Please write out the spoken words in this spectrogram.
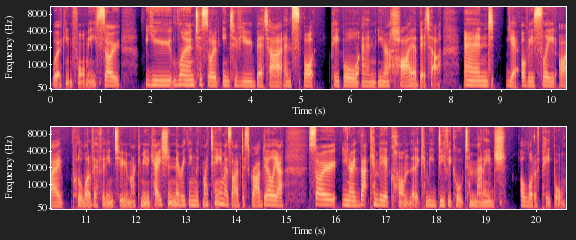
working for me. So you learn to sort of interview better and spot people and, you know, hire better. And yeah, obviously, I put a lot of effort into my communication and everything with my team, as I've described earlier. So, you know, that can be a con, that it can be difficult to manage a lot of people.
